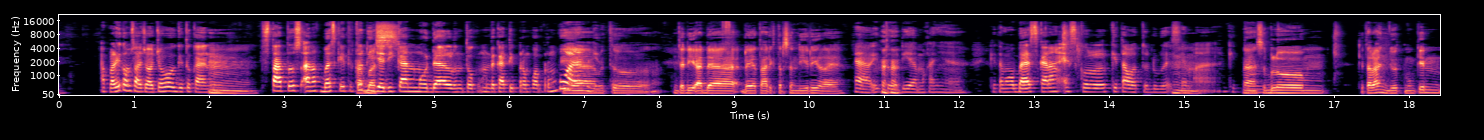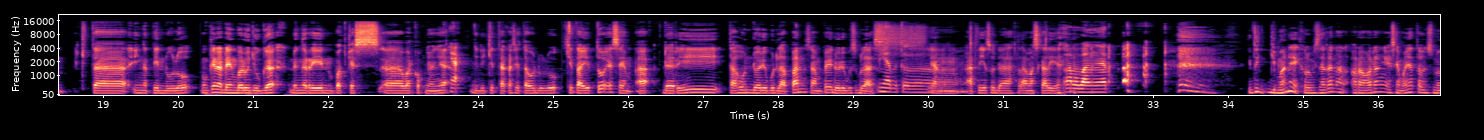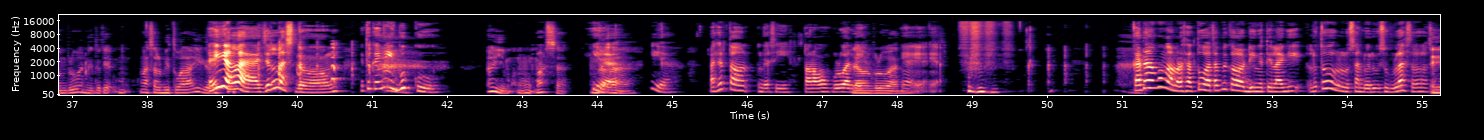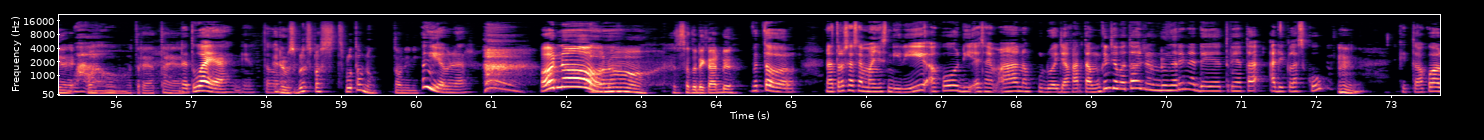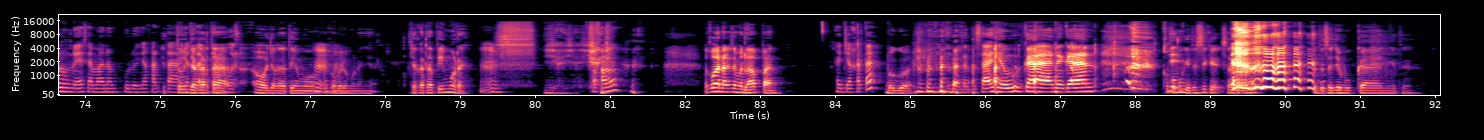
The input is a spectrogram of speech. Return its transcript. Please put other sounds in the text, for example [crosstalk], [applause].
Apalagi kalau misalnya cowok-cowok gitu kan. Hmm. Status anak basket itu Abas. dijadikan modal untuk mendekati perempuan-perempuan Iya gitu. betul. Jadi ada daya tarik tersendiri lah ya. Ya, itu [laughs] dia makanya. Kita mau bahas sekarang ekskul kita waktu dulu SMA gitu. Nah sebelum kita lanjut, mungkin kita ingetin dulu. Mungkin ada yang baru juga dengerin podcast eh, Warkop Nyonya. Ya. Jadi kita kasih tahu dulu. Kita itu SMA dari tahun 2008 sampai 2011. Iya betul. Yang artinya sudah lama sekali ya. lama banget. [laughs] Itu gimana ya kalau misalkan orang-orang SMA-nya tahun 90-an gitu kayak ngerasa lebih tua lagi gitu. Ya iyalah, jelas dong. Itu kayaknya ibuku. Oh iya, masa? Iya. Lah. Iya. Lahir tahun enggak sih? Tahun 80-an deh. 80-an. Ya, ya, ya. [laughs] Kadang aku nggak merasa tua, tapi kalau diingetin lagi, lu tuh lulusan 2011 loh. langsung, Iya, wow, wow. ternyata ya. udah tua ya, gitu. Eh 2011 pas 10 tahun dong tahun ini. Oh iya benar. [gasps] Oh no. Oh no, satu, dekade. Betul. Nah terus SMA-nya sendiri, aku di SMA 62 Jakarta. Mungkin siapa tahu dengerin ada ternyata adik kelasku. Hmm, Gitu, aku alumni SMA 62 Jakarta. Itu Jakarta- Timur. Oh Jakarta Timur, Mm-mm. aku baru mau nanya. Jakarta Timur ya? Iya iya. iya. Kalau kamu [laughs] Aku anak SMA 8, ke Jakarta? Bogor. [laughs] Tentu saja bukan, ya kan? [laughs] Kok kamu gitu sih kayak tentu saja bukan gitu.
